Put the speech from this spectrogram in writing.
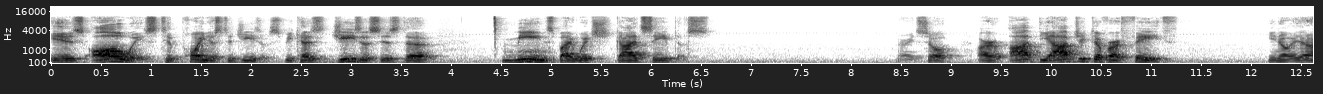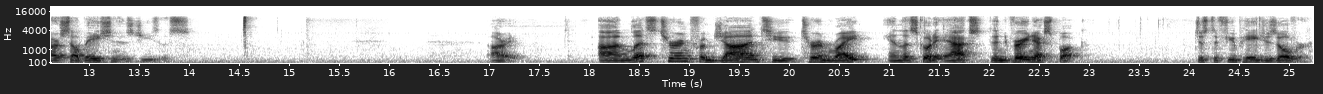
is always to point us to Jesus because Jesus is the means by which God saved us. All right, so our the object of our faith, you know, in our salvation is Jesus. All right, um, let's turn from John to turn right, and let's go to Acts, the very next book, just a few pages over,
